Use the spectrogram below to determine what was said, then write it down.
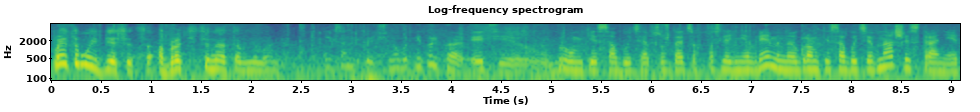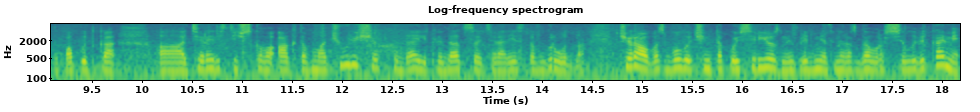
Поэтому и бесятся. Обратите на это внимание. Александр Григорьевич, ну вот не только эти громкие события обсуждаются в последнее время, но и громкие события в нашей стране. Это попытка а, террористического акта в Мачулищах, да, и ликвидация террористов Гродно. Вчера у вас был очень такой серьезный предметный разговор с силовиками.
